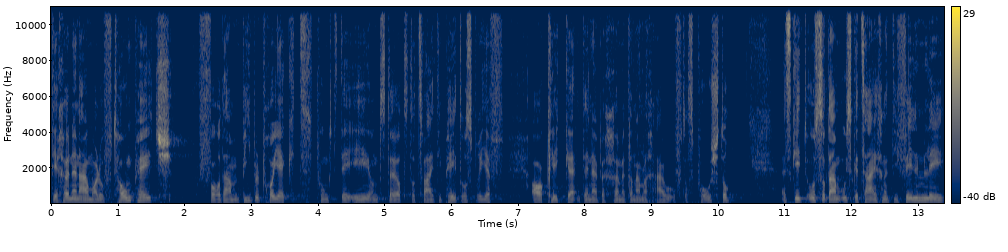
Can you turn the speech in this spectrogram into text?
die können auch mal auf die Homepage von dem bibelprojekt.de und dort der zweite Petrusbrief anklicken. Dann kommt ihr nämlich auch auf das Poster. Es gibt außerdem ausgezeichnete Filme,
